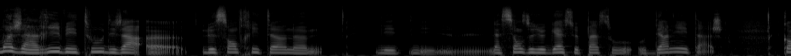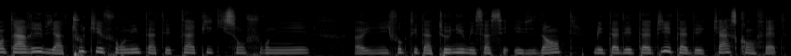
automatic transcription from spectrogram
Moi, j'arrive et tout. Déjà, euh, le centre Eaton, euh, la séance de yoga se passe au, dernier étage. Quand tu arrives, il y a tout qui est fourni. Tu as tes tapis qui sont fournis. Euh, il faut que tu aies ta tenue, mais ça, c'est évident. Mais tu as des tapis et tu as des casques, en fait,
